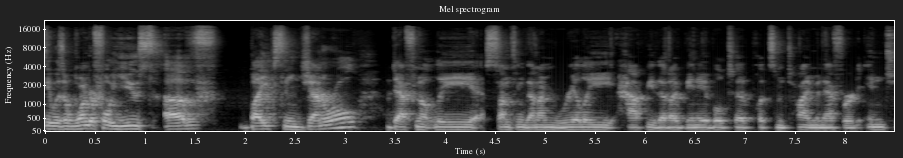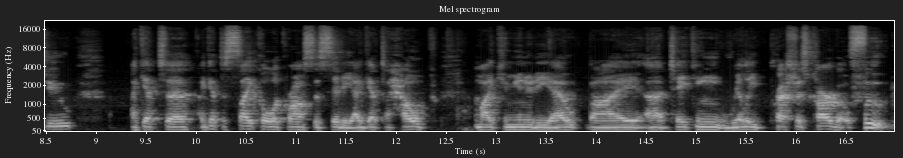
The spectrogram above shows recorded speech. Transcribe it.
it was a wonderful use of bikes in general. Definitely something that I'm really happy that I've been able to put some time and effort into. I get to I get to cycle across the city. I get to help my community out by uh, taking really precious cargo, food,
